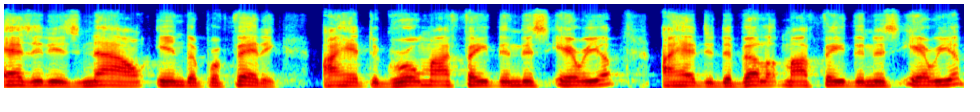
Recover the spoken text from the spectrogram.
as it is now in the prophetic. I had to grow my faith in this area. I had to develop my faith in this area.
